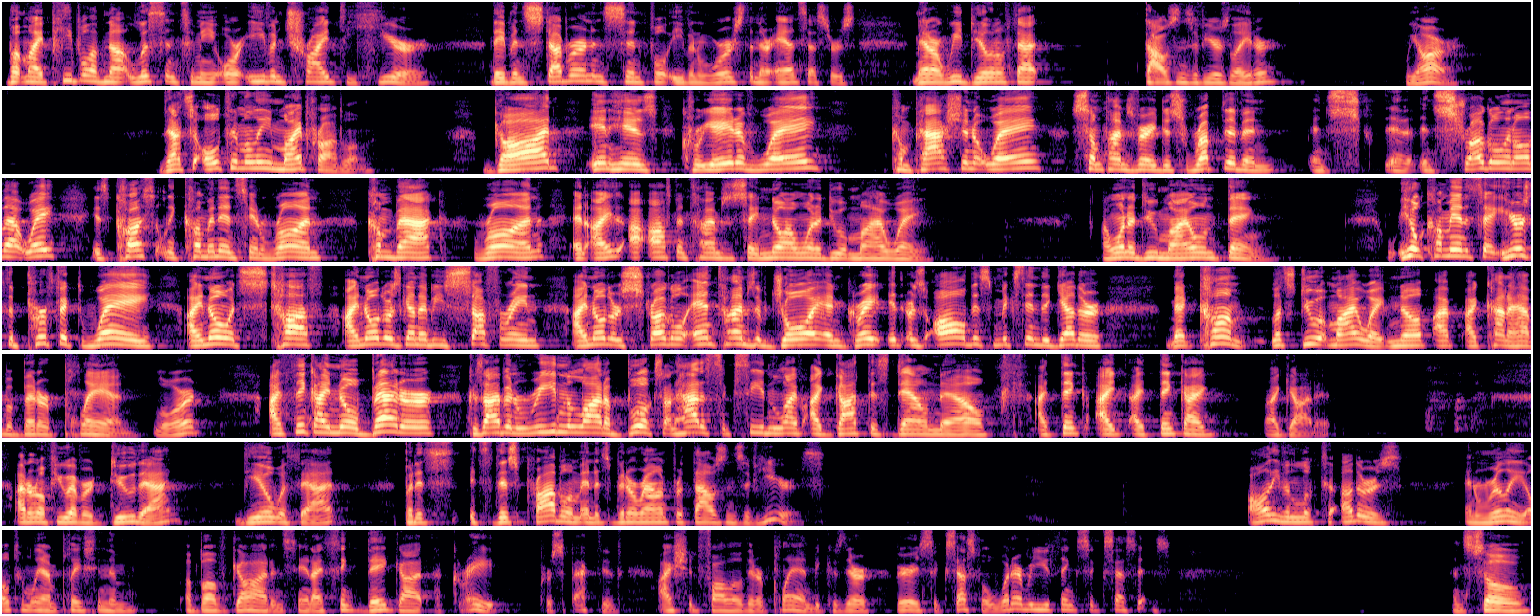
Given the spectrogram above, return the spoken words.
But my people have not listened to me or even tried to hear. They've been stubborn and sinful, even worse than their ancestors. Man, are we dealing with that thousands of years later? We are. That's ultimately my problem. God, in his creative way, compassionate way, sometimes very disruptive and, and, and struggle in all that way, is constantly coming in saying, Run, come back, run. and I, I oftentimes say, No, I want to do it my way. I want to do my own thing. He'll come in and say, Here's the perfect way. I know it's tough. I know there's going to be suffering. I know there's struggle and times of joy and great. It, there's all this mixed in together. Man, come, let's do it my way. Nope, I, I kind of have a better plan, Lord. I think I know better because I've been reading a lot of books on how to succeed in life. I got this down now. I think I, I think I, I got it. I don't know if you ever do that, deal with that. But it's, it's this problem, and it's been around for thousands of years. I'll even look to others, and really, ultimately, I'm placing them above God and saying, I think they got a great perspective. I should follow their plan because they're very successful, whatever you think success is. And so,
